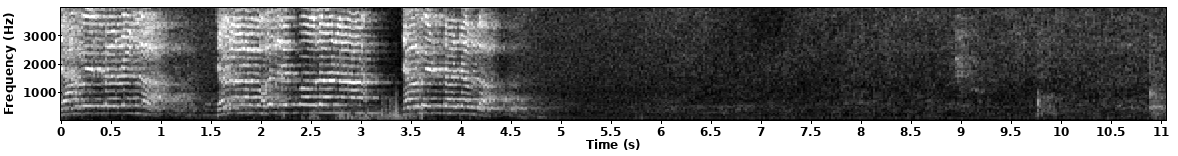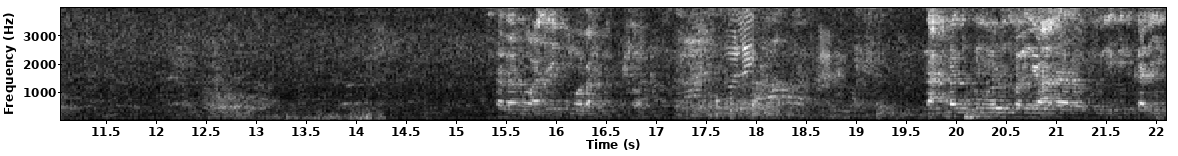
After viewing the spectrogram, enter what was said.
জাভেদ তাজাল্লা জনাব হযরত মাওলানা জাভেদ তাজাল্লা السلام عليكم ورحمة الله نحمده ونصلي على رسوله الكريم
